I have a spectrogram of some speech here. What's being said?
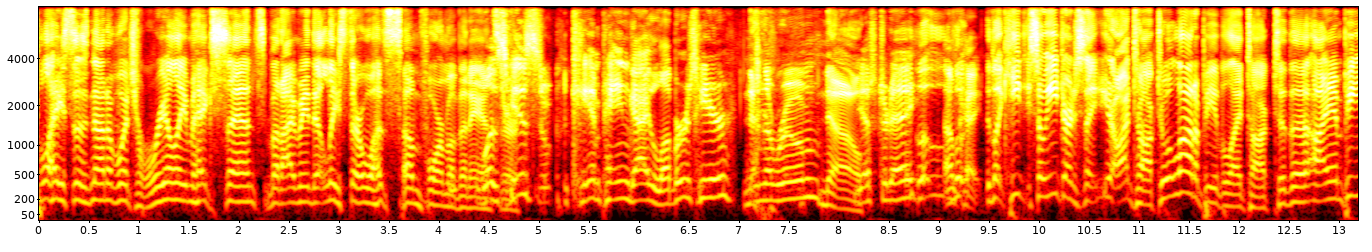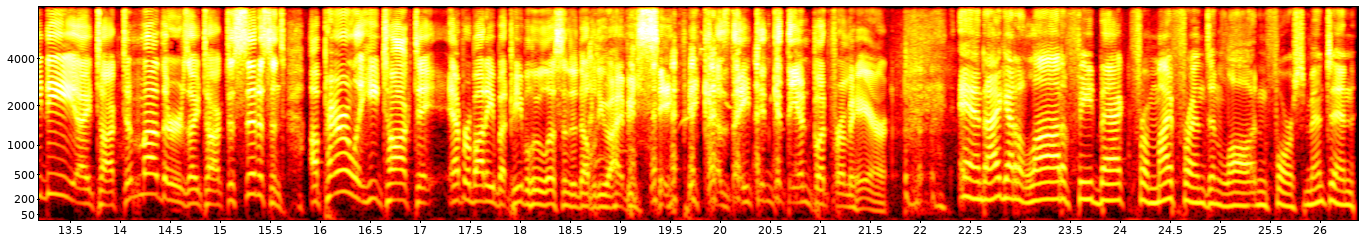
places, none of which really makes sense. But I mean, at least there was some form of an answer. Was his campaign guy Lubbers here in the room? No. Yesterday? L- okay. Like he, so he tried to say, you know, I talked to a lot of people. I talked to the IMPD. I talked to mothers. I talked to citizens. Apparently, he talked to everybody but people who listen to WIBC because they didn't get the input from here. And I got a lot of feedback from my friends in law enforcement, and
